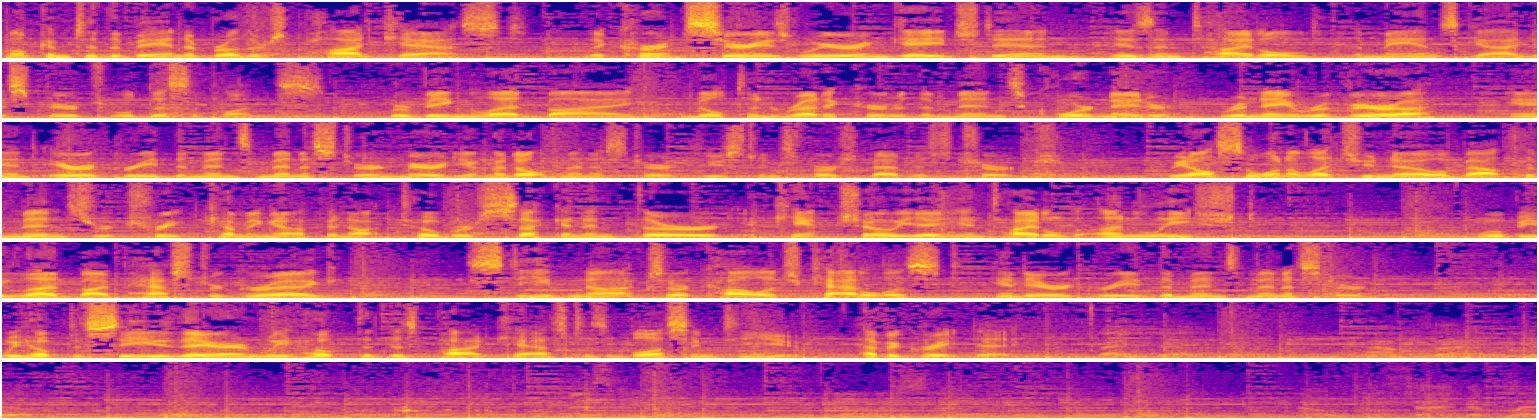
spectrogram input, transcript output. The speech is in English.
Welcome to the Band of Brothers podcast. The current series we are engaged in is entitled The Man's Guide to Spiritual Disciplines. We're being led by Milton Rediker, the men's coordinator, Renee Rivera, and Eric Reed, the men's minister and married young adult minister at Houston's First Baptist Church. We also want to let you know about the men's retreat coming up in October 2nd and 3rd at Camp Cho-Yeh entitled Unleashed. We'll be led by Pastor Greg, Steve Knox, our college catalyst, and Eric Reed, the men's minister. We hope to see you there, and we hope that this podcast is a blessing to you. Have a great day.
